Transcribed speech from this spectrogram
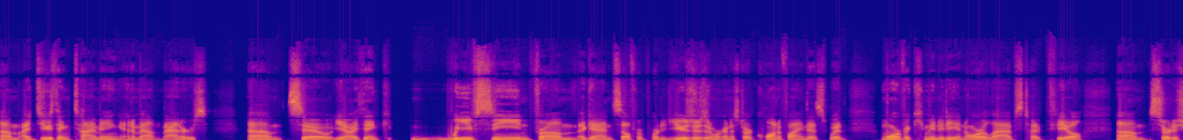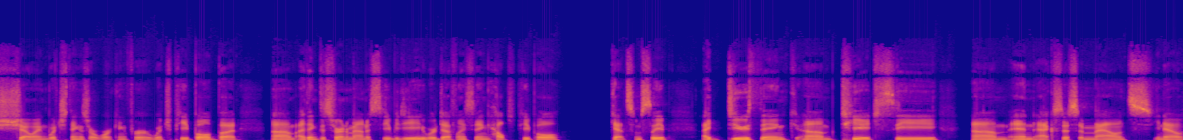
Um, I do think timing and amount matters. Um, so you know I think we've seen from again self-reported users, and we're going to start quantifying this with more of a community and Oura Labs type feel, um, sort of showing which things are working for which people. But Um, I think the certain amount of CBD we're definitely seeing helps people get some sleep. I do think um, THC um, and excess amounts, you know,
